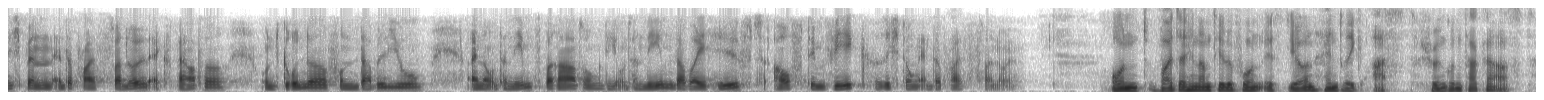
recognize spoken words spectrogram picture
Ich bin Enterprise 2.0 Experte und Gründer von W, einer Unternehmensberatung, die Unternehmen dabei hilft auf dem Weg Richtung Enterprise 2.0. Und weiterhin am Telefon ist Jörn Hendrik Ast. Schönen guten Tag, Herr Ast.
